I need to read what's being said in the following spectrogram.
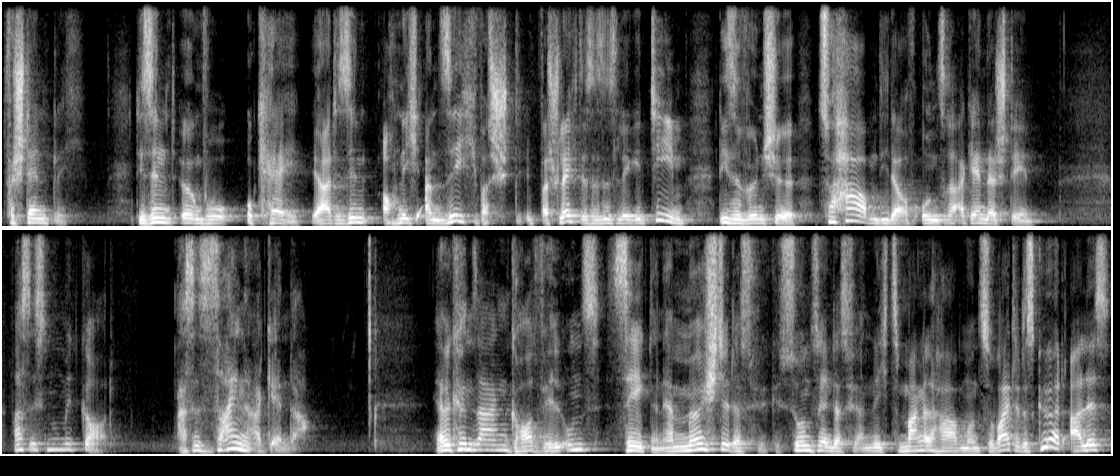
verständlich. Die sind irgendwo okay. Ja, die sind auch nicht an sich was, was Schlechtes. Es ist legitim, diese Wünsche zu haben, die da auf unserer Agenda stehen. Was ist nun mit Gott? Was ist seine Agenda? Ja, wir können sagen, Gott will uns segnen. Er möchte, dass wir gesund sind, dass wir an nichts Mangel haben und so weiter. Das gehört alles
